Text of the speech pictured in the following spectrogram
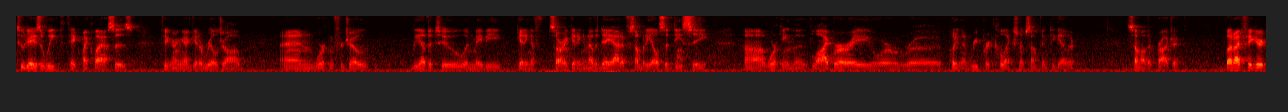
two days a week to take my classes, figuring I'd get a real job, and working for Joe the other two, and maybe getting a sorry getting another day out of somebody else at DC, uh, working in the library or uh, putting a reprint collection of something together, some other project. But I figured,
